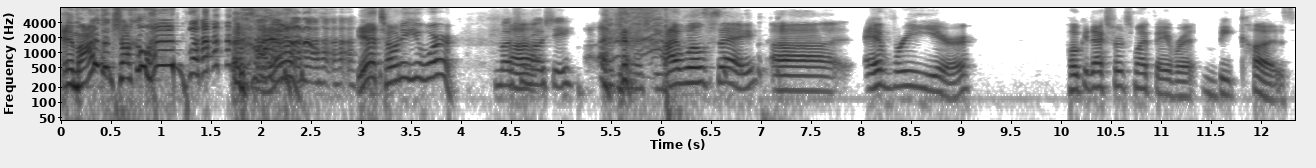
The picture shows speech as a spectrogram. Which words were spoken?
Am I the chucklehead? yeah yeah tony you were Moshi Uh, Moshi. I will say, uh, every year, Pokedexpert's my favorite because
